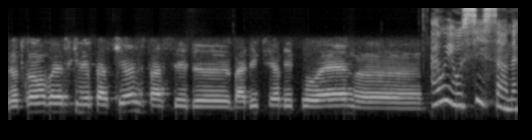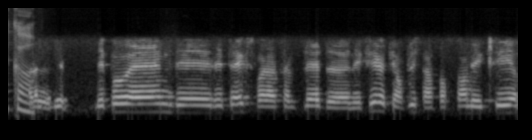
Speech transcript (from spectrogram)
autrement, voilà, ce qui me passionne, c'est de bah, d'écrire des poèmes, euh, Ah oui aussi ça, d'accord. des, des poèmes, des, des textes. Voilà, ça me plaît d'écrire. Et puis en plus, c'est important d'écrire.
